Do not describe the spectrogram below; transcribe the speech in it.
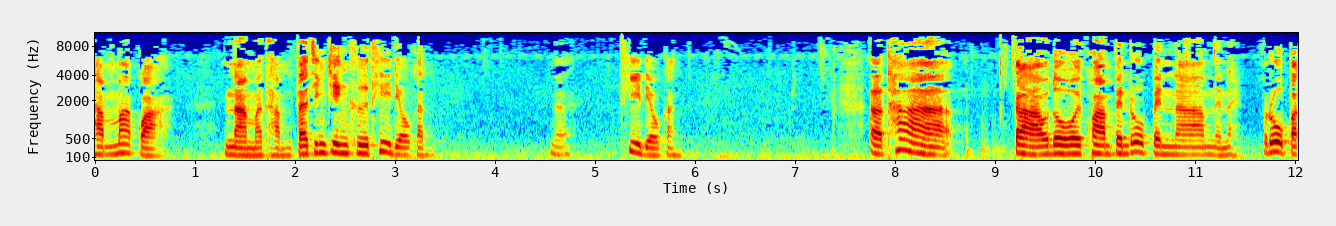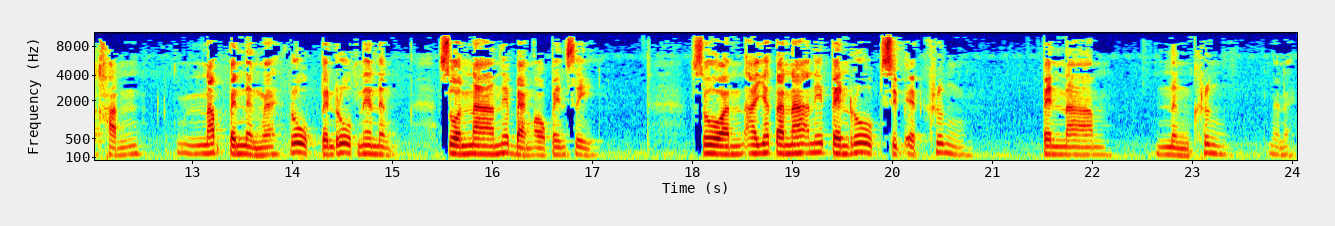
ธรรมมากกว่านามธรรม แต่จริง ๆ คือที่เดียวกัน นะที่เดียวกันถ้ากล่าวโดยความเป็นรูปเป็นนามเนี่ยนะรูปประขันนับเป็นหนึ่งไหมรูปเป็นรูปเนี่ยหนึ่งส่วนนามเนี่ยแบ่งออกเป็นสี่ส่วนอายตนะนี้เป็นรูปสิบเอ็ดครึ่ง เป็นนามหนึ่งครึ่งเนี่ยนะ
